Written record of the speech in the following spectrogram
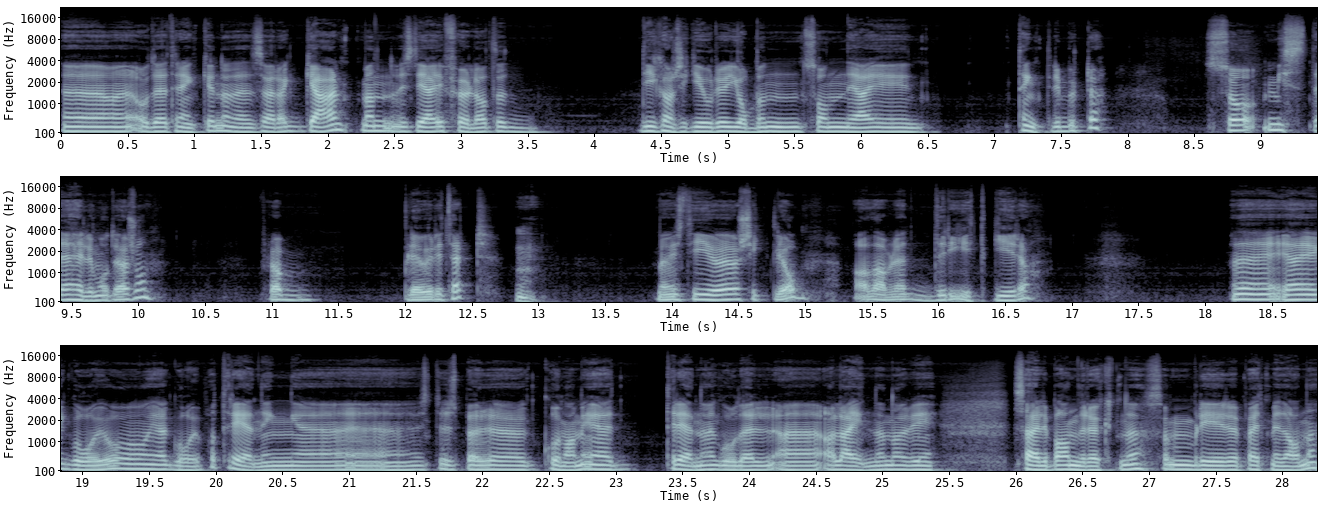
Uh, og det trenger ikke nødvendigvis være gærent, men hvis jeg føler at de kanskje ikke gjorde jobben sånn jeg tenkte de burde, så mister jeg heller motivasjon. For da blir jeg irritert. Mm. Men hvis de gjør skikkelig jobb, ja, da blir jeg dritgira. Men jeg går jo, jeg går jo på trening, uh, hvis du spør kona mi. jeg trener en god del uh, eh, aleine når vi seiler på andre øktene, som blir på ettermiddagene.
